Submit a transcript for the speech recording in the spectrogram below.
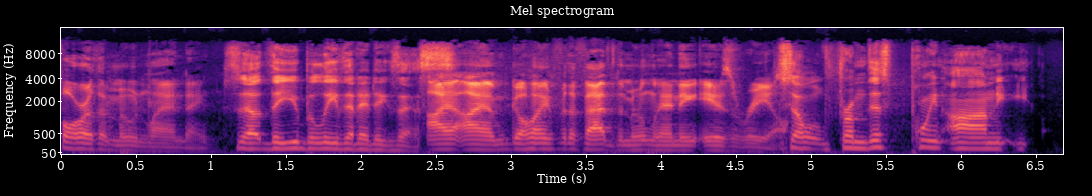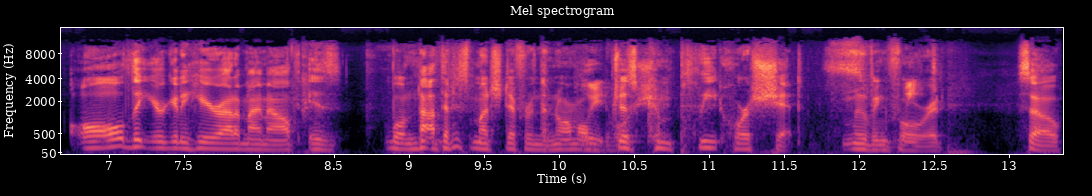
for the moon landing. So that you believe that it exists. I, I am going for the fact that the moon landing is real. So from this point on, all that you're going to hear out of my mouth is well, not that it's much different than normal, Complete just complete horse shit moving Sweet. forward. So,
